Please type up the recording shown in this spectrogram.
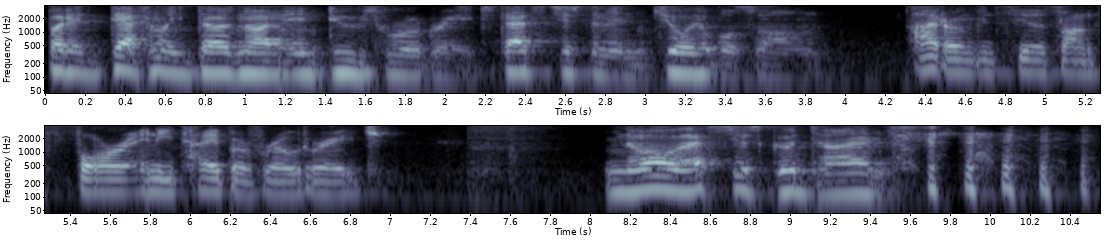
But it definitely does not induce road rage. That's just an enjoyable song. I don't even see the song for any type of road rage. No, that's just good times.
